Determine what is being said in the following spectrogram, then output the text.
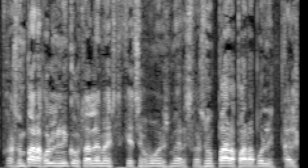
Ευχαριστούμε πάρα πολύ, Νίκο. Τα λέμε και τις επόμενες μέρες. Ευχαριστούμε πάρα, πάρα πολύ. Καλή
